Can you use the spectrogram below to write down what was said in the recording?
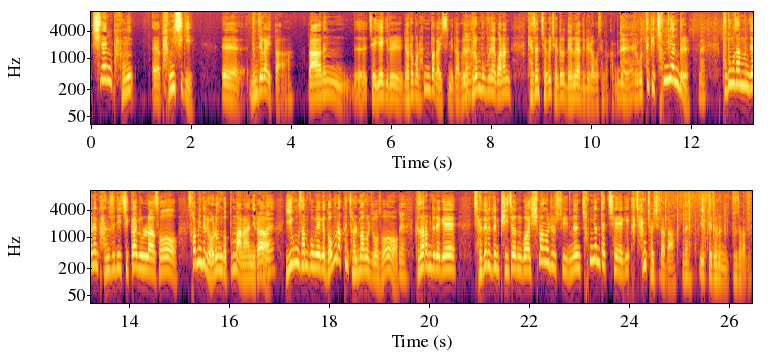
실행 방 에, 방식이 에, 문제가 있다 라는 에, 제 얘기를 여러 번 한 바가 있습니다. 그래서 네. 그런 부분에 관한 개선책을 제대로 내놓아야 되리라고 생각합니다. 네. 그리고 특히 청년들 네. 부동산 문제는 단순히 집값이 올라서 서민들이 어려운 것뿐만 아니라 네. 2030에게 너무나 큰 절망을 주어서 네. 그 사람들에게 제대로 된 비전과 희망을 줄 수 있는 청년 대책이 가장 절실하다. 네. 이렇게 저는 분석합니다.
